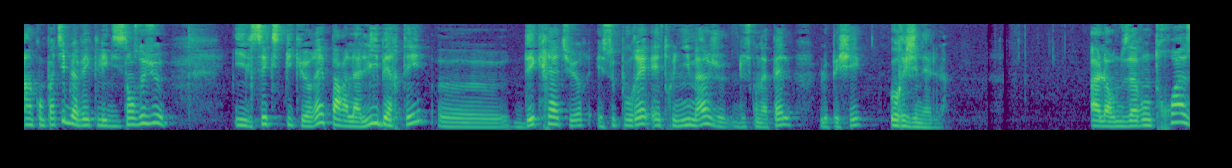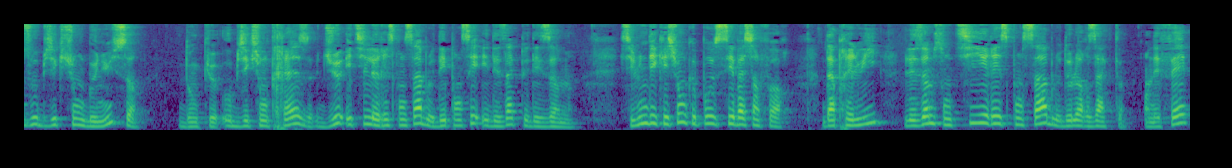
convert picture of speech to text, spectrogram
incompatible avec l'existence de Dieu il s'expliquerait par la liberté euh, des créatures, et ce pourrait être une image de ce qu'on appelle le péché originel. Alors nous avons trois objections bonus. Donc euh, objection 13, Dieu est-il responsable des pensées et des actes des hommes? C'est l'une des questions que pose Sébastien Faure. D'après lui, les hommes sont irresponsables de leurs actes. En effet,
